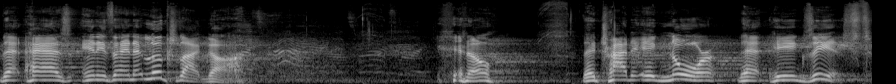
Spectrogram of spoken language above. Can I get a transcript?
that has anything that looks like God. You know, they try to ignore that he exists.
